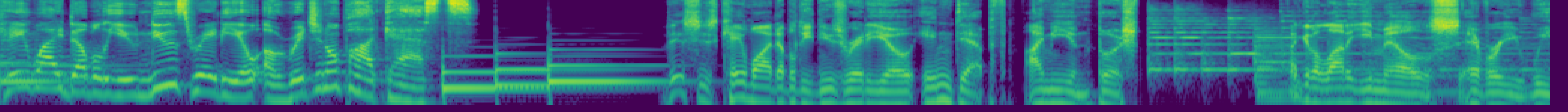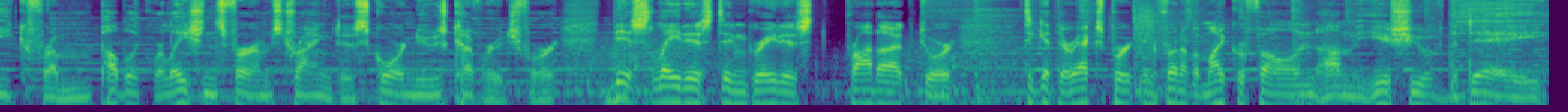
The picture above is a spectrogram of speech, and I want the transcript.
KYW News Radio original podcasts. This is KYW News Radio In Depth. I'm Ian Bush. I get a lot of emails every week from public relations firms trying to score news coverage for this latest and greatest product or to get their expert in front of a microphone on the issue of the day.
